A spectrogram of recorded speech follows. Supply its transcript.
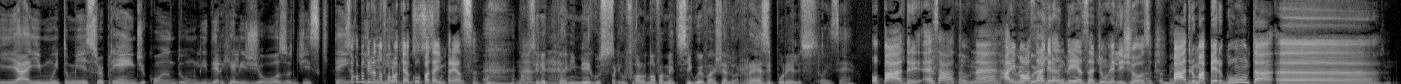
e aí muito me surpreende quando um líder religioso diz que tem. Só como que ele não falou que é culpa da imprensa? não, né? Se ele tiver inimigos, eu falo novamente: siga o evangelho, reze por eles. Pois é. O padre, exato, né? Aí é mostra evangelho. a grandeza de um religioso. Exatamente. Padre, uma pergunta. Uh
